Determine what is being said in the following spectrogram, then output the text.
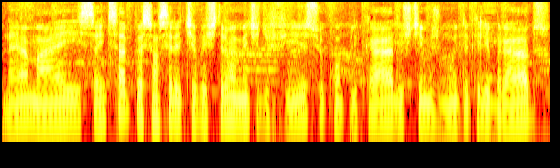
né? Mas a gente sabe que vai ser uma seletiva extremamente difícil, complicada, os times muito equilibrados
